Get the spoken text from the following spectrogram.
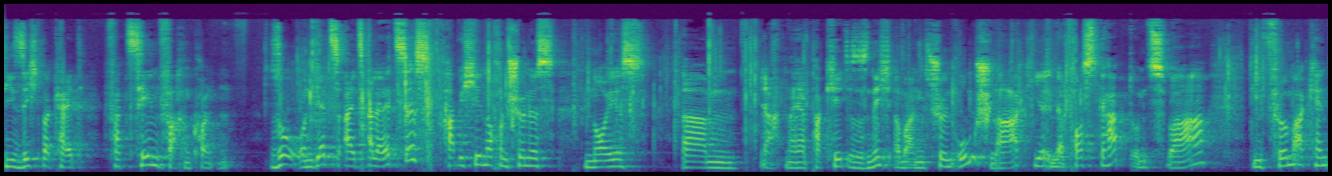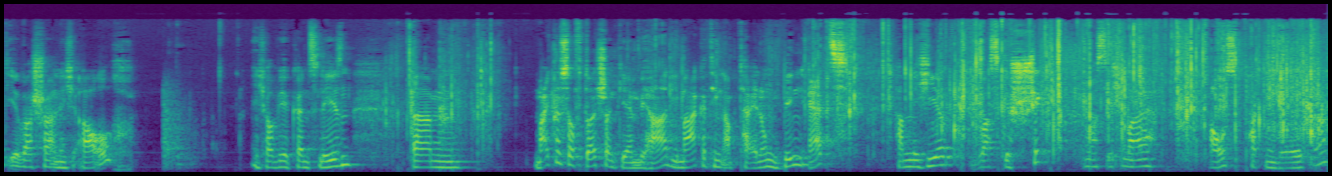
die Sichtbarkeit verzehnfachen konnten. So, und jetzt als allerletztes habe ich hier noch ein schönes neues ähm, ja, naja, Paket ist es nicht, aber einen schönen Umschlag hier in der Post gehabt. Und zwar, die Firma kennt ihr wahrscheinlich auch. Ich hoffe, ihr könnt es lesen. Ähm, Microsoft Deutschland GmbH, die Marketingabteilung Bing Ads, haben mir hier was geschickt, was ich mal auspacken wollte.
